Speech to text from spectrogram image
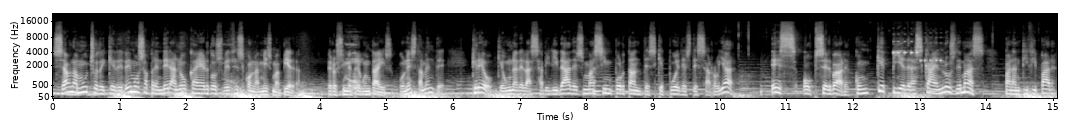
Se habla mucho de que debemos aprender a no caer dos veces con la misma piedra, pero si me preguntáis honestamente, creo que una de las habilidades más importantes que puedes desarrollar es observar con qué piedras caen los demás para anticipar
